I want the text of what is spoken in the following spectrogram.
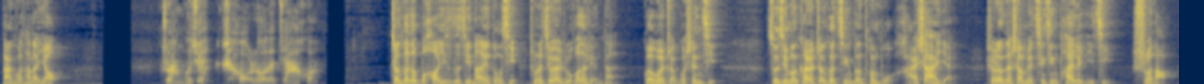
扳过他的腰，转过去。丑陋的家伙，张可都不好意思自己拿点东西冲着娇艳如花的脸蛋，乖乖转过身去。孙启萌看着张可紧绷的臀部，还是碍眼，手掌在上面轻轻拍了一记，说道：“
